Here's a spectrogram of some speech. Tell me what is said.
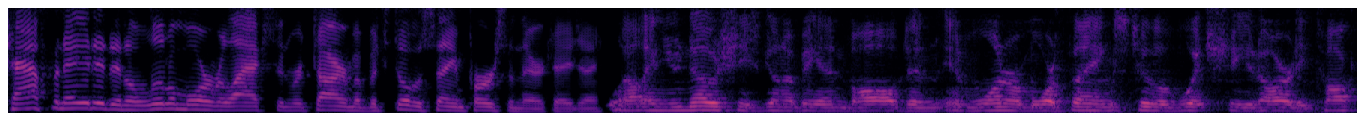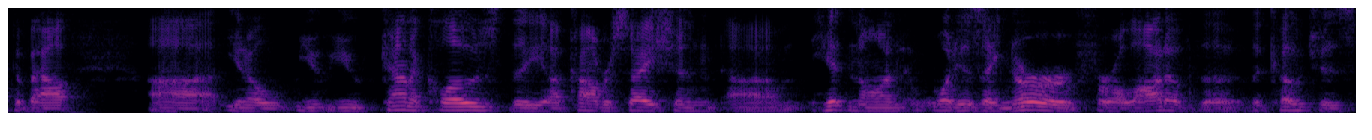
caffeinated and a little more relaxed in retirement, but still the same person there, KJ. Well, and you know she's going to be involved in, in one or more things, two of which she had already talked about. Uh, you know, you you kind of closed the uh, conversation um, hitting on what is a nerve for a lot of the the coaches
